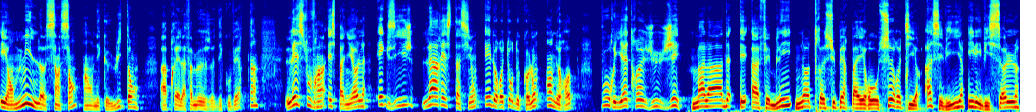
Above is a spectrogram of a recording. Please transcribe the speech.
et en 1500, hein, on n'est que huit ans après la fameuse découverte, les souverains espagnols exigent l'arrestation et le retour de Colomb en Europe pour y être jugé. Malade et affaibli, notre super-héros se retire à Séville. Il y vit seul,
